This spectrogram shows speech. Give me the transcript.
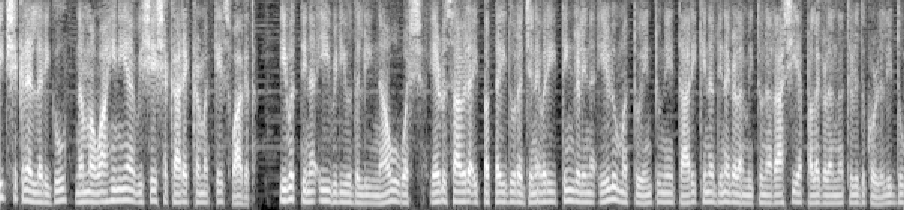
ವೀಕ್ಷಕರೆಲ್ಲರಿಗೂ ನಮ್ಮ ವಾಹಿನಿಯ ವಿಶೇಷ ಕಾರ್ಯಕ್ರಮಕ್ಕೆ ಸ್ವಾಗತ. ಇವತ್ತಿನ ಈ ವಿಡಿಯೋದಲ್ಲಿ ನಾವು ವರ್ಷ ಎರಡು ಸಾವಿರ ಇಪ್ಪತ್ತೈದರ ಜನವರಿ ತಿಂಗಳಿನ ಏಳು ಮತ್ತು ಎಂಟನೇ ತಾರೀಕಿನ ದಿನಗಳ ಮಿಥುನ ರಾಶಿಯ ಫಲಗಳನ್ನು ತಿಳಿದುಕೊಳ್ಳಲಿದ್ದು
